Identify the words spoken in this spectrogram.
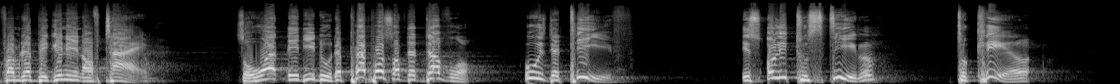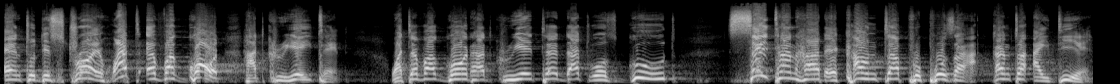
from the beginning of time. So, what did he do? The purpose of the devil, who is the thief, is only to steal, to kill, and to destroy whatever God had created. Whatever God had created that was good, Satan had a counter proposal, a counter idea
